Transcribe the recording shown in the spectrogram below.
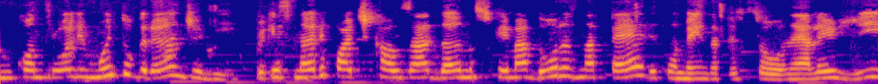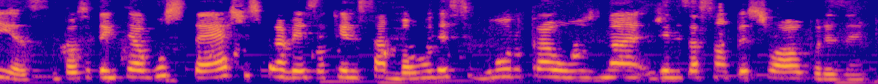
um controle muito grande ali, porque senão ele pode causar danos, queimaduras na pele também da pessoa, né? Alergias. Então você tem que ter alguns testes para ver se aquele sabão é seguro para uso na higienização pessoal, por exemplo.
